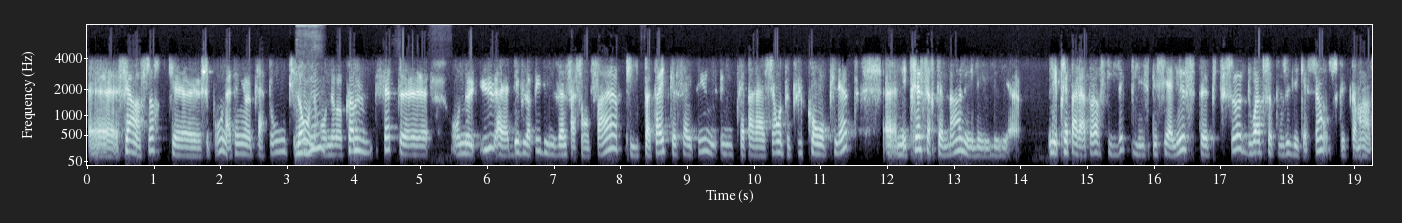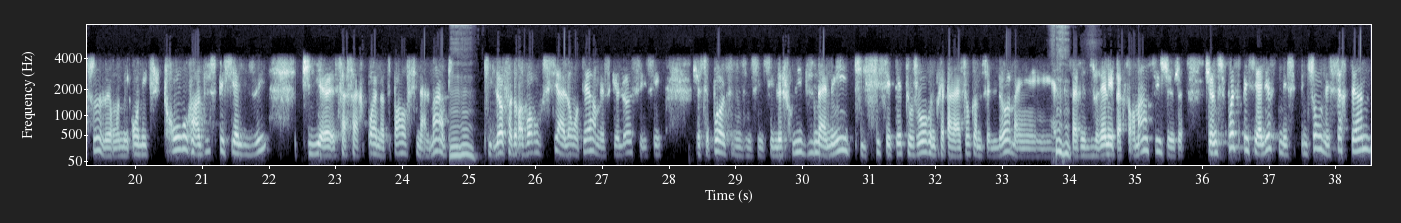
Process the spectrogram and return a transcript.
euh, fait en sorte que, je sais pas, on atteint un plateau, puis là, mm -hmm. on, on, a comme fait, euh, on a eu à développer des nouvelles façons de faire, puis peut-être que ça a été une, une, préparation un peu plus complète, euh, mais très certainement, les, les, les les préparateurs physiques puis les spécialistes puis tout ça doivent se poser des questions parce que comment ça là, on est on est trop rendu spécialisé? Puis euh, ça sert pas à notre sport finalement puis, mm -hmm. puis là il faudra voir aussi à long terme est-ce que là c'est c'est je sais pas c'est le fruit d'une année puis si c'était toujours une préparation comme celle-là ben mm -hmm. ça réduirait les performances je, je, je ne suis pas spécialiste mais une chose est certaine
